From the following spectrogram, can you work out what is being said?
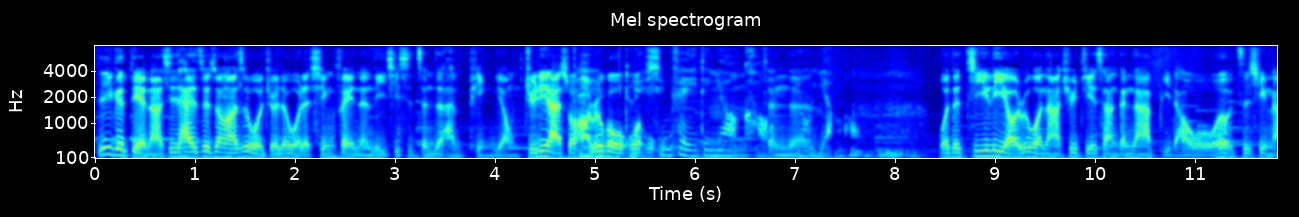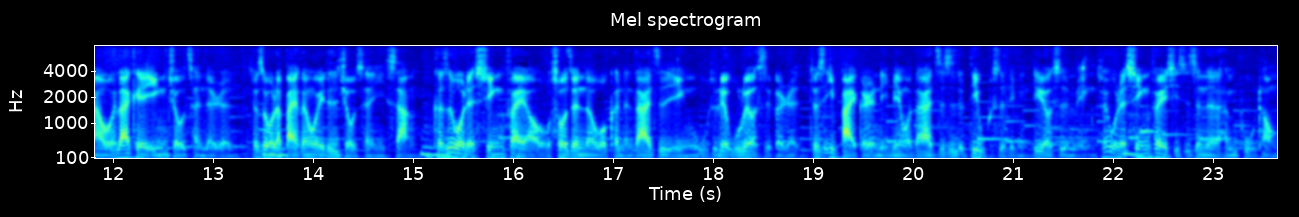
第一个点呢、啊，其实还是最重要的是，我觉得我的心肺能力其实真的很平庸。举例来说哈，如果我心肺一定要靠真的有氧哈，嗯。我的肌力哦，如果拿去街上跟大家比的话，我我有自信啦、啊，我大概可以赢九成的人，就是我的百分位是九成以上。嗯、可是我的心肺哦，我说真的，我可能大概只赢五十六五六十个人，就是一百个人里面，我大概只是第五十名、第六十名，所以我的心肺其实真的很普通。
